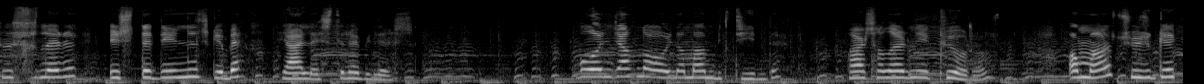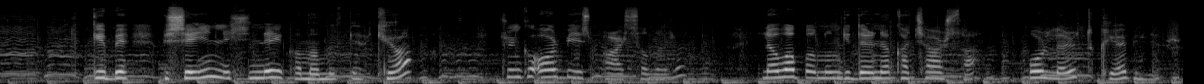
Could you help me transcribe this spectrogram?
Süsleri istediğiniz gibi yerleştirebilirsiniz. Bu oyuncakla oynamam bittiğinde parçalarını yıkıyoruz. Ama süzgeç gibi bir şeyin içinde yıkamamız gerekiyor. Çünkü Orbeez parçaları lavabonun giderine kaçarsa boruları tıkayabilir.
